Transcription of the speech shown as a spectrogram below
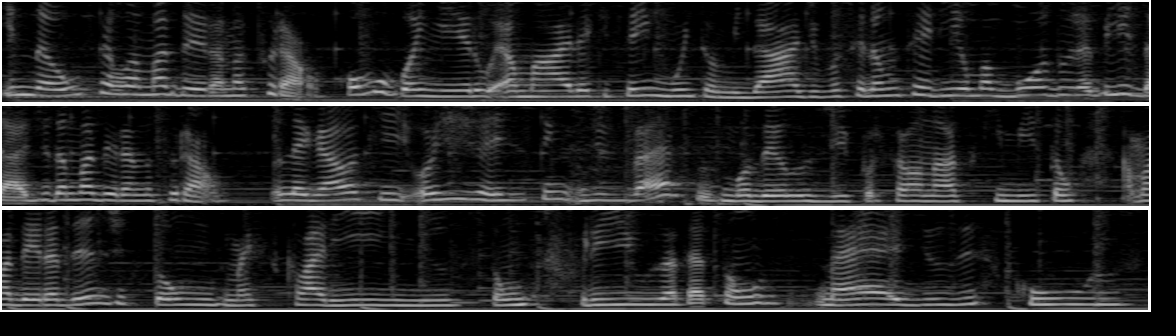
e não pela madeira natural. Como o banheiro é uma área que tem muita umidade, você não teria uma boa durabilidade da madeira natural. O legal é que hoje já existem diversos modelos de porcelanatos que imitam a madeira desde tons mais clarinhos, tons frios, até tons médios, escuros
